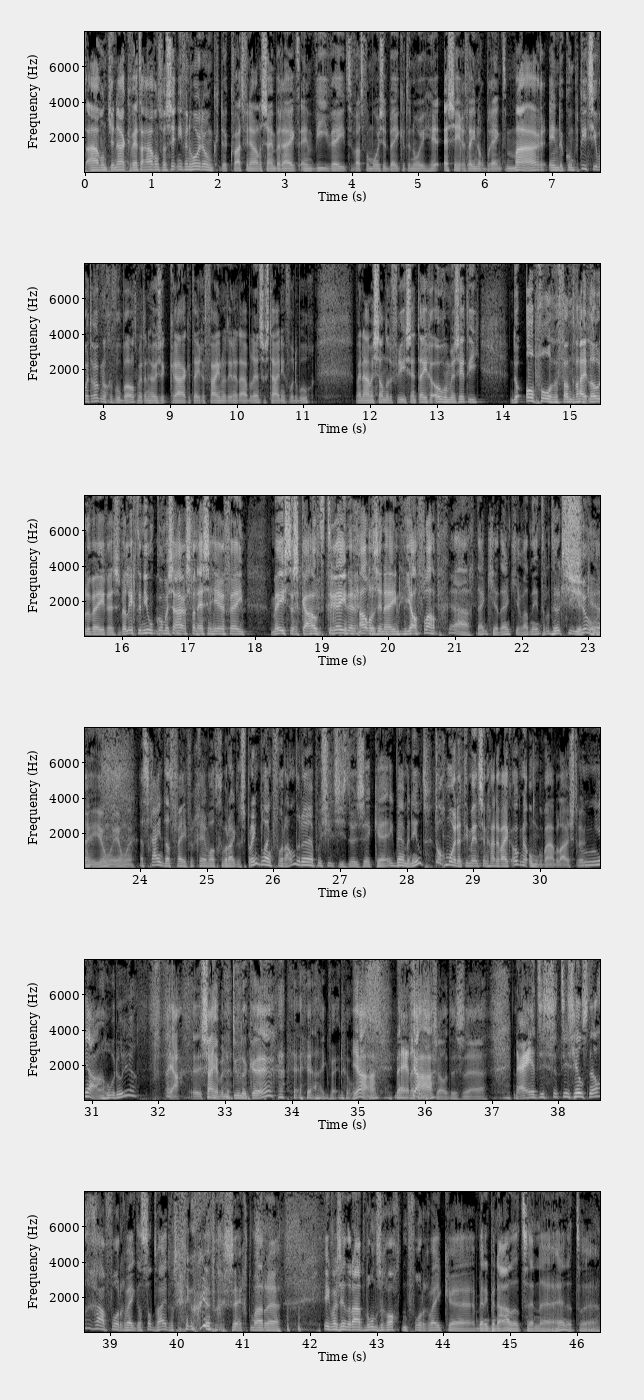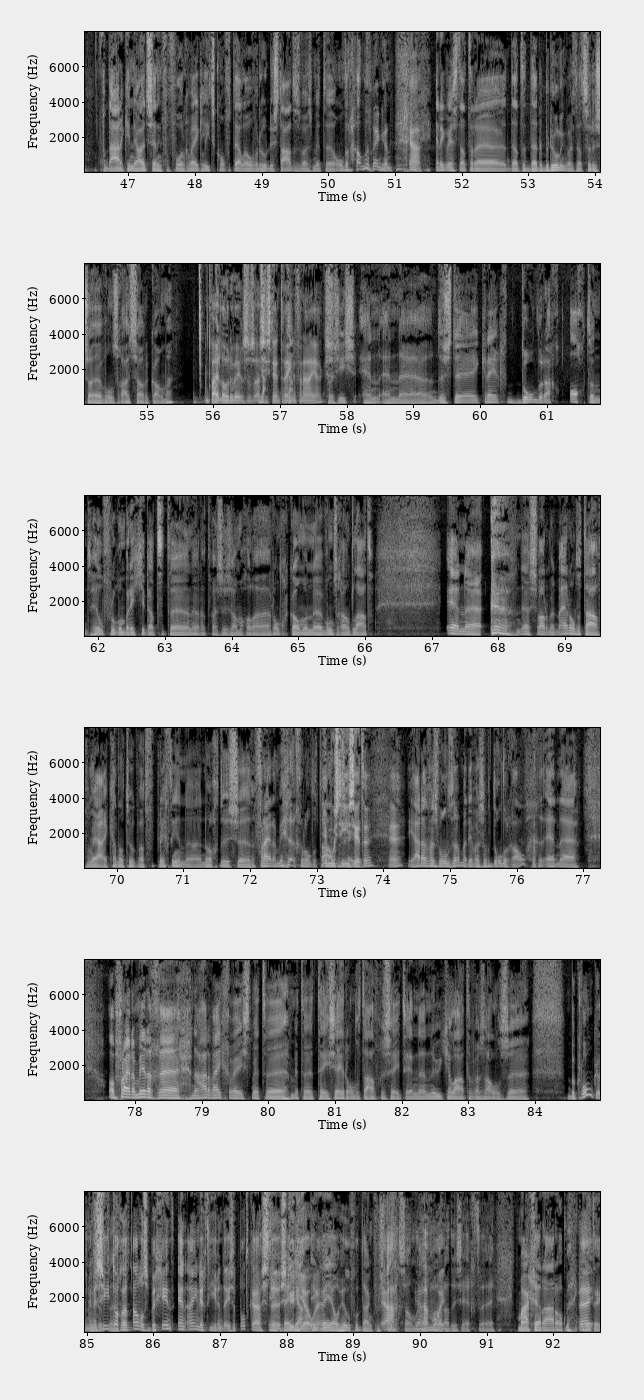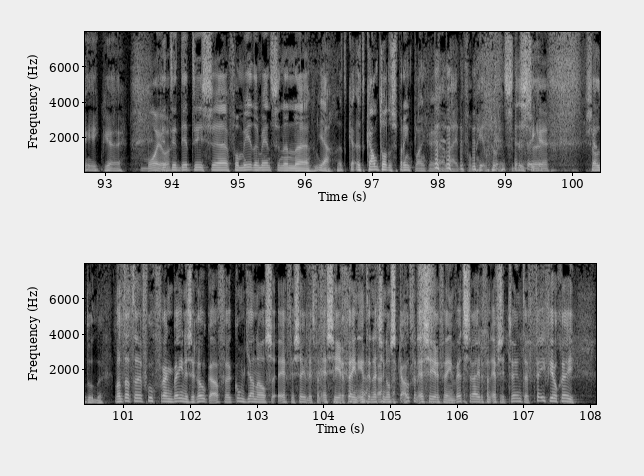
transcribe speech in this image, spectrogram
Het avondje nak werd de avond van Sydney van Hooydonk. De kwartfinales zijn bereikt en wie weet wat voor moois het bekertoernooi SCRV nog brengt. Maar in de competitie wordt er ook nog gevoetbald met een heuse kraken tegen Feyenoord in het Abelense stadion voor de boeg. Mijn naam is Sander de Vries en tegenover me zit hij, de opvolger van Dwight Lodewegens. Wellicht de nieuwe commissaris van SC Heerenveen. Meester, scout, trainer, alles in één. Jan Flap. Ja, dank je, dank je. Wat een introductie. Jongen, uh, jongen, jongen. Het schijnt dat VVG wordt gebruikt als springplank voor andere posities. Dus ik, uh, ik ben benieuwd. Toch mooi dat die mensen in Harderwijk ook naar Omroep luisteren. Ja, hoe bedoel je? Nou ja, uh, zij hebben natuurlijk... ja, ik weet het. Ja. Nee, dat ja. is zo. Dus, nee, het is, het is heel snel gegaan vorige week. Dat zal Dwight waarschijnlijk ook hebben gezegd. Maar ik was inderdaad woensdagochtend vorige week ben ik benaderd. En hè, dat, vandaar ik in de uitzending van vorige week iets kon vertellen over hoe de status was met de onderhandelingen. Ja. En ik wist dat, er, dat, dat de bedoeling was dat ze dus woensdag uit zouden komen. Dwight Lodewegens als assistent-trainer ja, van Ajax. Precies. En, en, uh, dus de, ik kreeg donderdagochtend heel vroeg een berichtje dat het, uh, nou, dat was dus allemaal uh, rondgekomen woensdagavond laat. En ze waren met mij rond de tafel. Maar ja, ik had natuurlijk wat verplichtingen nog. Dus vrijdagmiddag rond de tafel. Je moest hier zitten, hè? Ja, dat was woensdag, maar dit was op donderdag al. en op vrijdagmiddag naar Harderwijk geweest met, met de TC rond de tafel gezeten. En een uurtje later was alles beklonken. En dan dus zie je toch dat alles begint en eindigt hier in deze podcast ik ben studio, jou, hè? Ik ben jou heel veel dank voor Ja, Sander. ja, mooi. Dat is echt... maar geen rare opmerking. Nee. Ik, Mooi hoor. Dit, dit is voor meerdere mensen een... Ja, het, het kan tot een springplank leiden voor meerdere mensen. Dus, Zeker. Zodoende. Want dat vroeg Frank Benen zich ook af. komt Jan als RVC-lid van SC Heerenveen, international scout van SC Heerenveen, wedstrijden van FC Twente, VVOG,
